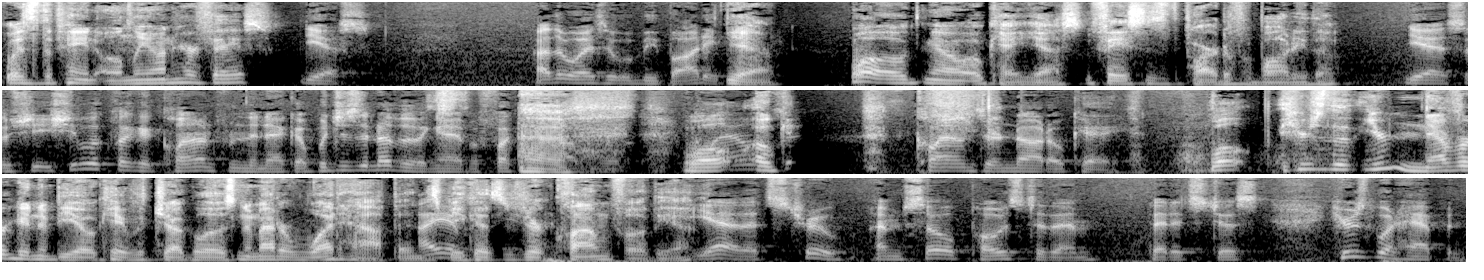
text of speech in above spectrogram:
Was the paint only on her face? Yes. Otherwise, it would be body. paint. Yeah. Well, no. Okay. Yes. The face is the part of a body, though. Yeah. So she she looked like a clown from the neck up, which is another thing I have a fucking problem with. Well, okay. Clowns are not okay. Well, here's the. You're never going to be okay with juggalos, no matter what happens, am- because of your clown phobia. Yeah, that's true. I'm so opposed to them that it's just. Here's what happened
